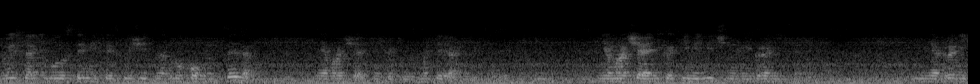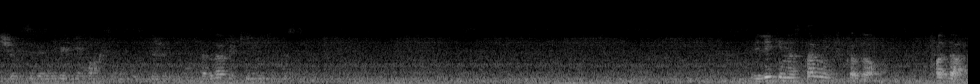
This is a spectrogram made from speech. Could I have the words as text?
Но если они будут стремиться исключительно к духовным целям, не обращаясь никакими материальными целями, не омрачая никакими личными границами и не ограничивая себя никаким максимумом достижения, тогда такие люди достигнут. Великий наставник сказал, Фада,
